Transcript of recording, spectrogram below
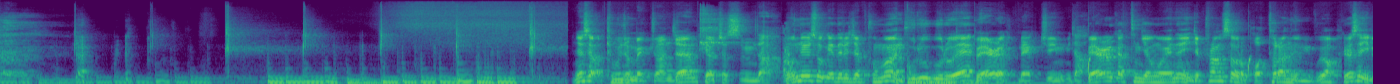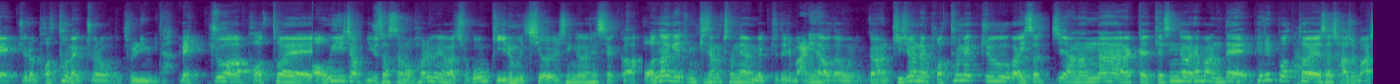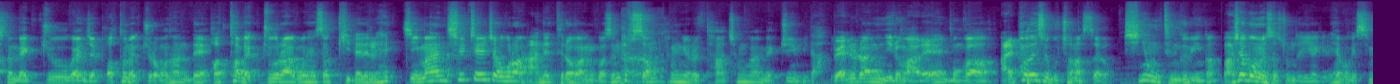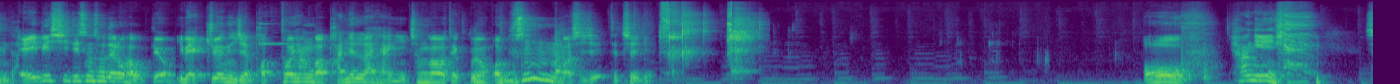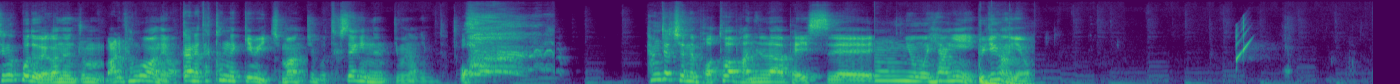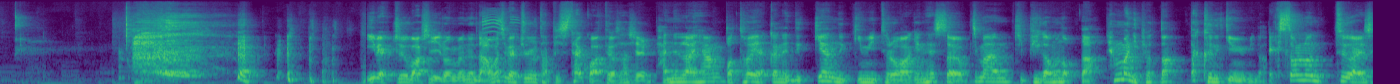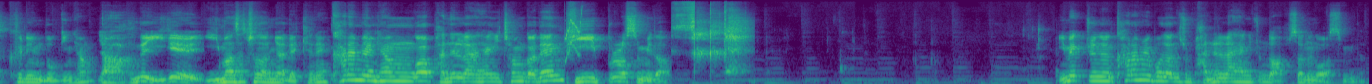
remember. 안녕하세요. 기분 좋은 맥주 한잔 피어쳤습니다. 오늘 소개해드릴 제품은 구루구루의 베르 맥주입니다. 베르 같은 경우에는 이제 프랑스어로 버터라는 의미고요. 그래서 이 맥주를 버터 맥주라고도 불립니다. 맥주와 버터의 어휘적 유사성을 활용해가지고 이 이름을 지을 생각을 했을까? 워낙에 좀 기상천외한 맥주들이 많이 나오다 보니까 기존에 버터 맥주가 있었지 않았나 약간 이렇게 생각을 해봤는데 해리포터에서 자주 마시던 맥주가 이제 버터 맥주라고 하는데 버터 맥주라고 해서 기대를 했지만 실질적으로 안에 들어간 것은 합성 향료를 다 첨가한 맥주입니다. 베르라는 이름 아래 뭔가 알파벳을 붙여놨어요. 신용 등급인가? 마셔보면서 좀 더 이야기를 해보겠습니다. A, B, C, D 순서대로 가볼게요. 이 맥주에는 이제 버터 향과 바닐라 향이 첨가가 됐고요. 어, 무슨 맛이지? 대체 이게? 오, 향이 생각보다 외관은 좀 많이 평범하네요. 약간의 탁한 느낌이 있지만 사실 뭐 특색 있는 느낌은 아닙니다. 오. 향 자체는 버터와 바닐라 베이스의 향료 향이 되게 강해요. 이 맥주 맛이 이러면은 나머지 맥주들 다 비슷할 것 같아요 사실 바닐라 향, 버터의 약간의 느끼한 느낌이 들어가긴 했어요 하지만 깊이감은 없다 향만 입혔다? 딱 그 느낌입니다 엑설런트 아이스크림 녹인 향? 야 근데 이게 24,000원이야 네 캔에? 카라멜 향과 바닐라 향이 첨가된 B 플러스입니다 이 맥주는 카라멜보다는 좀 바닐라 향이 좀 더 앞서는 것 같습니다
